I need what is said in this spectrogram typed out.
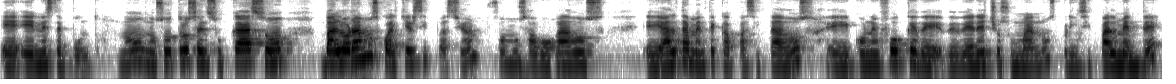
eh, en este punto. ¿no? Nosotros, en su caso, valoramos cualquier situación, somos abogados eh, altamente capacitados, eh, con enfoque de, derechos humanos principalmente,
